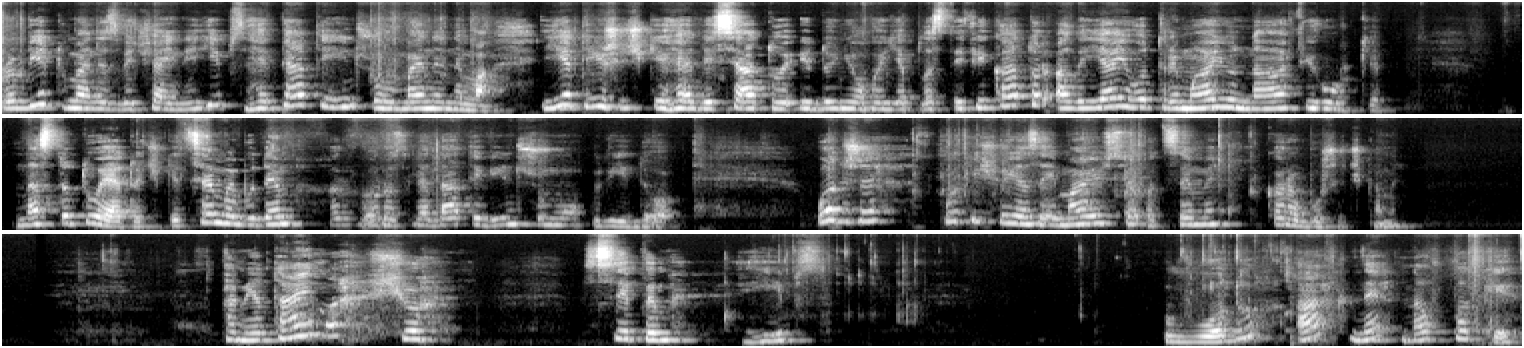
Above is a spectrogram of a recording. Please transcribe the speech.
робіт. У мене звичайний гіпс, Г5, іншого в мене нема. Є трішечки Г10 і до нього є пластифікатор, але я його тримаю на фігурки, на статуеточки. Це ми будемо розглядати в іншому відео. Отже, поки що я займаюся оцими коробушечками. Пам'ятаємо, що сипемо гіпс воду, а не навпаки.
